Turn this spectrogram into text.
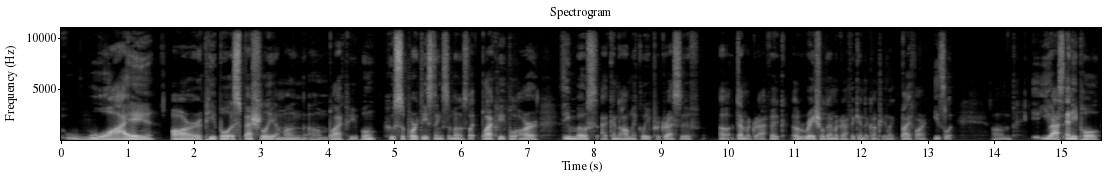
why are people, especially among um, black people, who support these things the most? Like, black people are the most economically progressive uh, demographic, a racial demographic in the country, like by far, easily. Um, you ask any poll,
